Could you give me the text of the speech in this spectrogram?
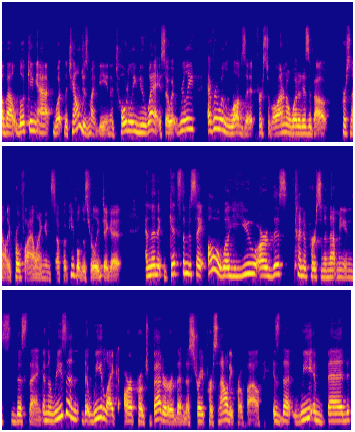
about looking at what the challenges might be in a totally new way. So it really, everyone loves it, first of all. I don't know what it is about personality profiling and stuff, but people just really dig it and then it gets them to say oh well you are this kind of person and that means this thing and the reason that we like our approach better than a straight personality profile is that we embed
